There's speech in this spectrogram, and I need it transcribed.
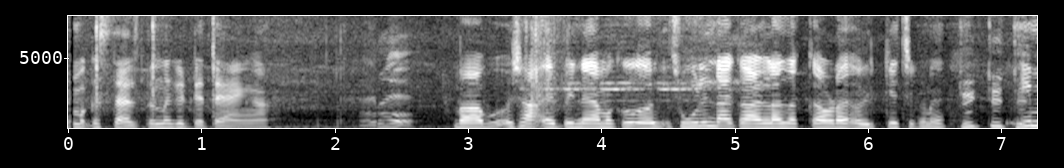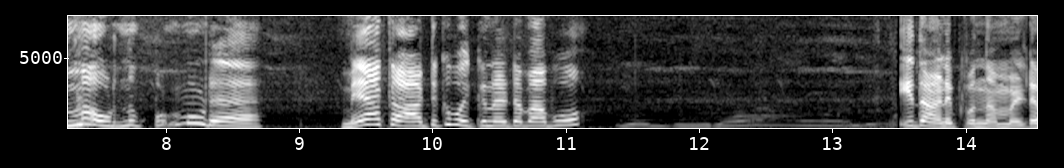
നമുക്ക് സ്ഥലത്തുനിന്ന് കിട്ടിയ തേങ്ങ. ബാബു പിന്നെ നമുക്ക് ചൂലുണ്ടാക്കാനുള്ളതൊക്കെ അവിടെ ഒരുക്കി വെച്ചിക്കണ്. ഇമ്മ അവിടുന്ന് ഇമ്മൂടെ മേ ആ കാട്ടിക്ക് പോയിക്കണ കേട്ടോ ബാബു. ഇതാണ് ഇപ്പം നമ്മളുടെ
